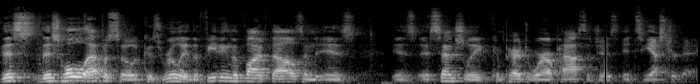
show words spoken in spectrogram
this, this whole episode, because really the feeding the 5,000 is, is essentially, compared to where our passage is, it's yesterday.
